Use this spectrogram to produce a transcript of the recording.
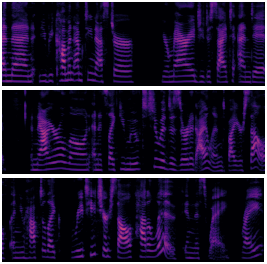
And then you become an empty nester, you're married, you decide to end it, and now you're alone. And it's like you moved to a deserted island by yourself and you have to like reteach yourself how to live in this way, right?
